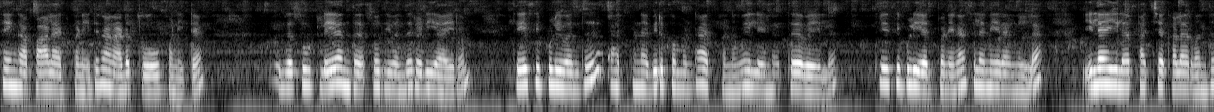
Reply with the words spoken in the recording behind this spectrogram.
தேங்காய் பால் ஆட் பண்ணிவிட்டு நான் அடுப்பு ஆஃப் பண்ணிட்டேன். இந்த சூட்லேயே அந்த சொதி வந்து ரெடி ஆயிரும். தேசி புளி வந்து ஆட் பண்ண விருப்பம் ஆட் பண்ணுவேன் இல்லைன்னா தேவையில்லை. தேசி புளி ஆட் பண்ணினா சில நேரங்களில் இலையில் பச்சை கலர் வந்து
